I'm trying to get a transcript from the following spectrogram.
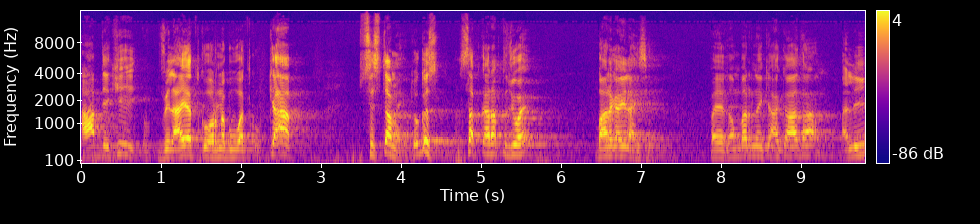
آپ دیکھیے ولایت کو اور نبوت کو، کیا سسٹم ہے؟ کیونکہ سب کا ربط جو ہے بارگاہ الہی سے۔ پیغمبر نے کیا کہا تھا؟ علی،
